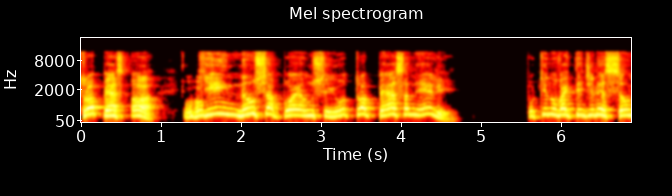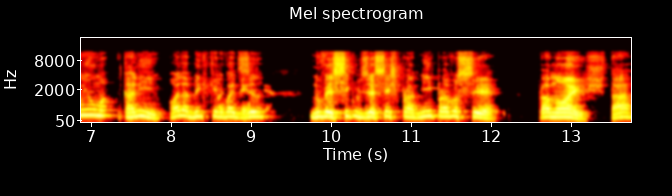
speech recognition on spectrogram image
Tropeça. Ó, uhum. quem não se apoia no Senhor, tropeça nele. Porque não vai ter direção nenhuma. Carlinhos, olha bem o que ele vai dizer no versículo 16 para mim e para você, para nós, tá?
